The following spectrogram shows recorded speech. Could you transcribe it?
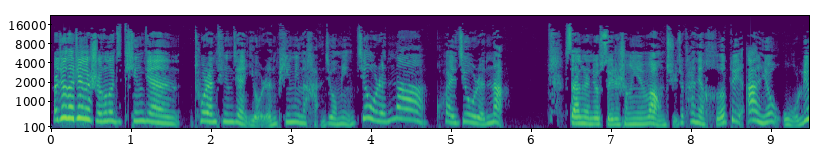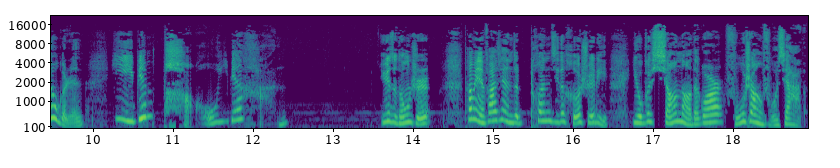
而就在这个时候呢，就听见突然听见有人拼命的喊救命，救人呐，快救人呐！三个人就随着声音望去，就看见河对岸有五六个人，一边跑一边喊。与此同时，他们也发现这湍急的河水里有个小脑袋瓜浮上浮下的，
